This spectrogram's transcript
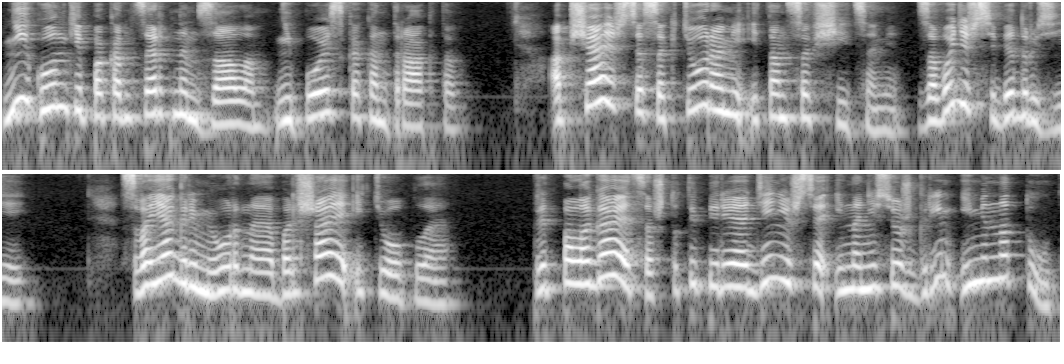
Ни гонки по концертным залам, ни поиска контрактов. Общаешься с актерами и танцовщицами, заводишь себе друзей. Своя гримерная, большая и теплая. Предполагается, что ты переоденешься и нанесешь грим именно тут,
